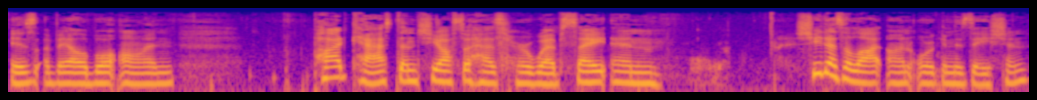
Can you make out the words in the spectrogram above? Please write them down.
is available on podcast, and she also has her website, and she does a lot on organization.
